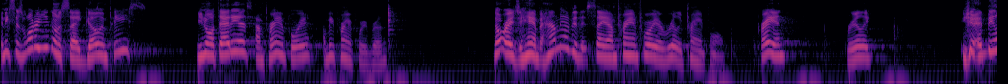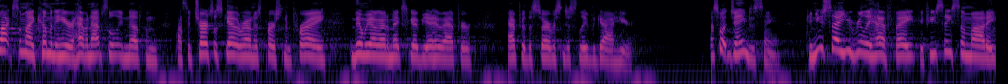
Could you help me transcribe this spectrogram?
And he says, What are you going to say? Go in peace? You know what that is? I'm praying for you. I'll be praying for you, brother. Don't raise your hand, but how many of you that say I'm praying for you are really praying for them? Praying? Really? It'd be like somebody coming in here having absolutely nothing. I said, Church, let's gather around this person and pray, and then we all go to Mexico Viejo after, after the service and just leave the guy here. That's what James is saying. Can you say you really have faith if you see somebody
